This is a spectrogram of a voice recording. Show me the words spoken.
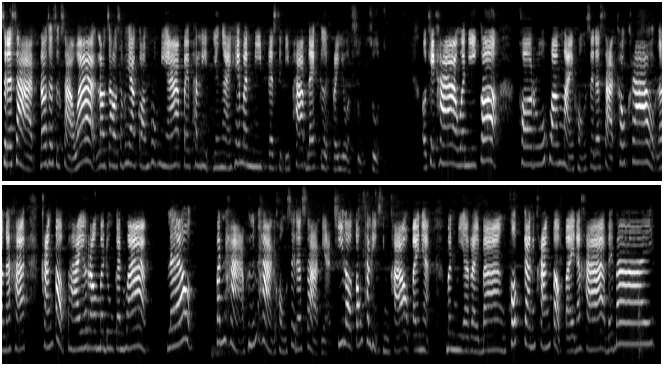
เศรษฐศาสตร์เราจะศึกษาว่าเราจะเอาทรัพยากรพวกนี้ไปผลิตยังไงให้มันมีประสิทธิภาพและเกิดประโยชน์สูงสุด โอเคค่ะ วันนี้ก็ พอรู้ความหมายของเศรษฐศาสตร์คร่าวๆแล้วนะคะ ครั้งต่อไปเรามาดูกันว่า แล้วปัญหาพื้นฐานของเศรษฐศาสตร์เนี่ยที่เราต้องผลิตสินค้าออกไปเนี่ย มันมีอะไรบ้าง พบกันครั้งต่อไปนะคะ บ๊ายบาย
